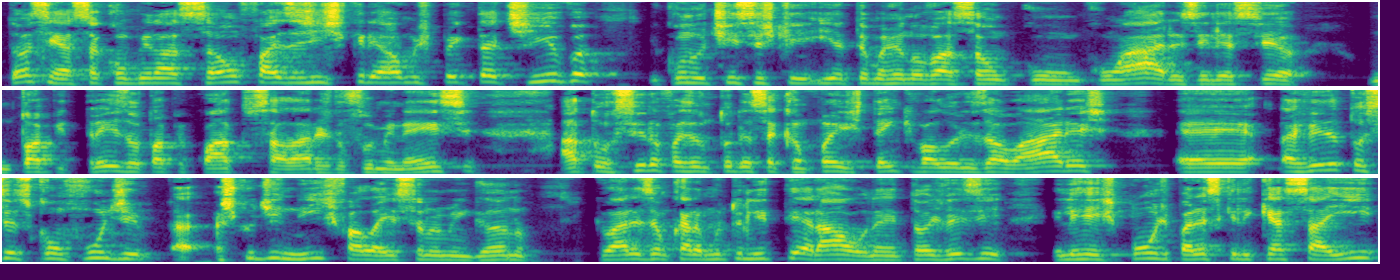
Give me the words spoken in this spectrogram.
Então, assim, essa combinação faz a gente criar uma expectativa, e com notícias que ia ter uma renovação com, com Ares, ele ia ser um top 3 ou top 4 salários do Fluminense. A torcida fazendo toda essa campanha, a gente tem que valorizar o Arias. É, às vezes a torcida se confunde, acho que o Diniz fala isso, se eu não me engano, que o Arias é um cara muito literal, né? Então, às vezes, ele responde, parece que ele quer sair,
